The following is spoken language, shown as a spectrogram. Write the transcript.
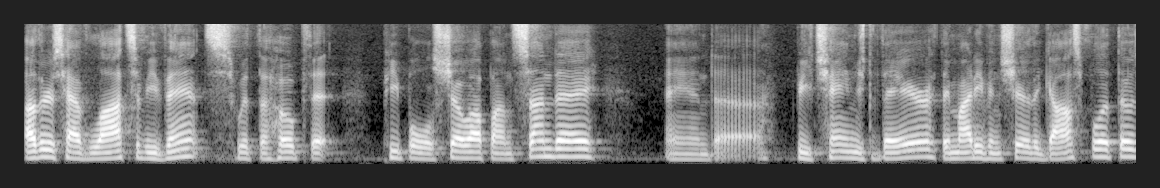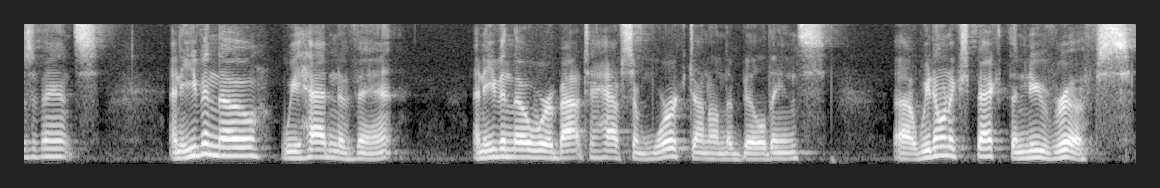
Others have lots of events with the hope that people will show up on Sunday and uh, be changed there. They might even share the gospel at those events. And even though we had an event, and even though we're about to have some work done on the buildings, uh, we don't expect the new roofs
